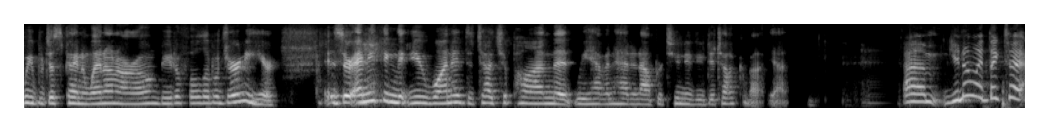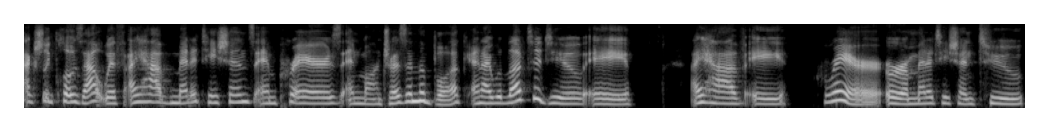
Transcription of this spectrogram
we just kind of went on our own beautiful little journey here? Is there anything that you wanted to touch upon that we haven't had an opportunity to talk about yet? Um, you know, I'd like to actually close out with I have meditations and prayers and mantras in the book, and I would love to do a I have a prayer or a meditation to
